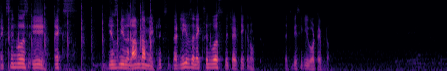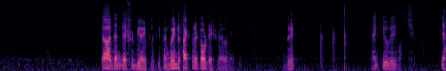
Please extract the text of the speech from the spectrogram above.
x inverse A x gives me the lambda matrix that leaves an x inverse which I have taken out that is basically what I have done. Yeah, then there should be i plus if I am going to factor it out I should have an i plus great thank you very much. Yeah.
